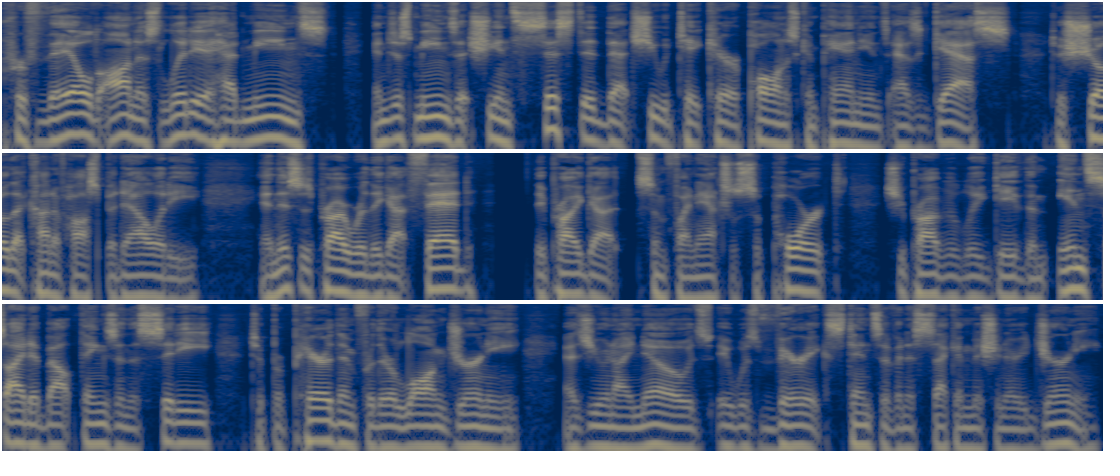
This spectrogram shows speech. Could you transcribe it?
prevailed on us. Lydia had means and just means that she insisted that she would take care of Paul and his companions as guests to show that kind of hospitality. And this is probably where they got fed. They probably got some financial support. She probably gave them insight about things in the city to prepare them for their long journey. As you and I know, it was very extensive in a second missionary journey.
